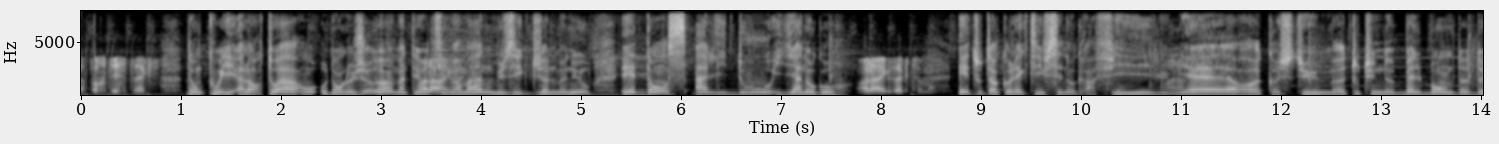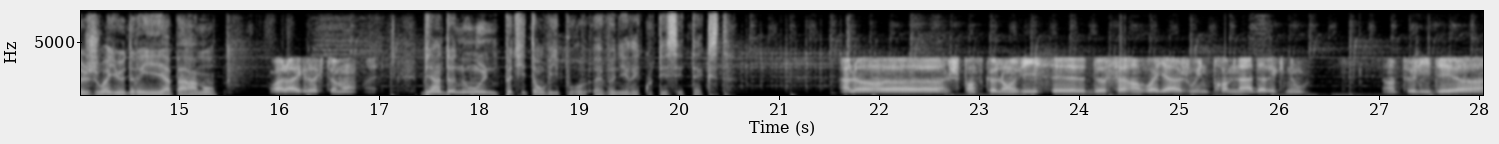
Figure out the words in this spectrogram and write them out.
à porter ce texte. Donc, oui, alors toi, dans le jeu, hein, Mathéo Voilà, Zimmermann, musique John Menu, et danse Alidou Yanogo. Voilà, exactement. Et tout un collectif, scénographie, lumière, euh, costume, euh, toute une belle bande de joyeuderie apparemment. Voilà, exactement. ouais. Bien, donne-nous une petite envie pour euh, venir écouter ces textes. Alors, euh, je pense que l'envie, c'est de faire un voyage ou une promenade avec nous. C'est un peu l'idée euh,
